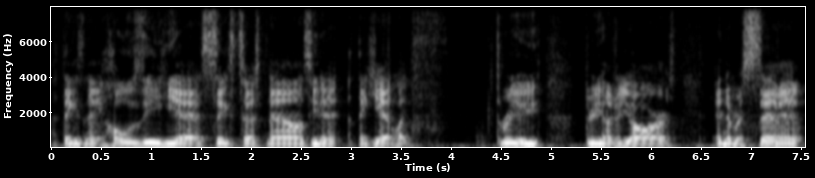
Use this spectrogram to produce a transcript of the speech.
I think his name Hosey. He had six touchdowns. He didn't. I think he had like three, 300 yards. And number seven,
